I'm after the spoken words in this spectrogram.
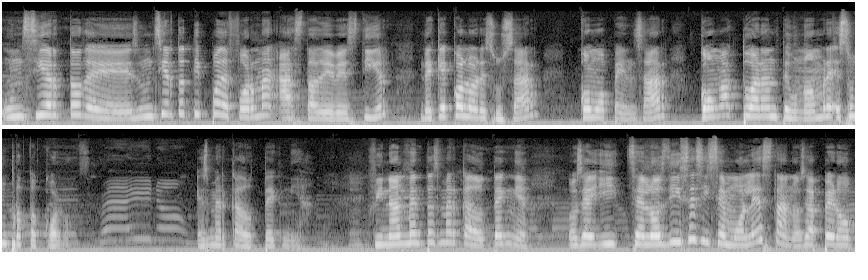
un cierto de un cierto tipo de forma hasta de vestir, de qué colores usar, cómo pensar, cómo actuar ante un hombre, es un protocolo. Es mercadotecnia. Finalmente es mercadotecnia. O sea, y se los dices y se molestan, o sea, pero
